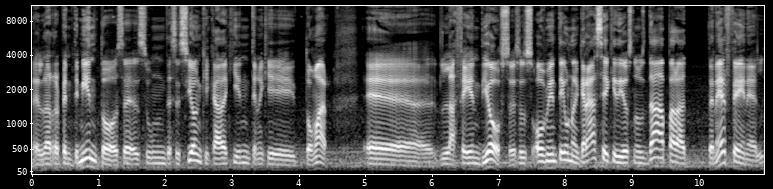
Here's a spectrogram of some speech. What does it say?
El arrepentimiento es una decisión que cada quien tiene que tomar. Eh, la fe en Dios, eso es obviamente una gracia que Dios nos da para tener fe en Él,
